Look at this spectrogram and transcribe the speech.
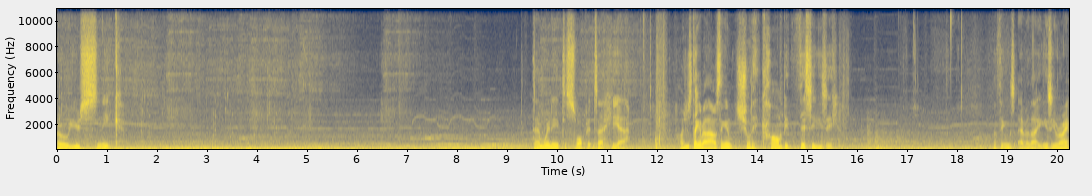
oh, you sneak. Then we need to swap it to here. I was just thinking about that. I was thinking, surely it can't be this easy. Nothing's ever that easy, right?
